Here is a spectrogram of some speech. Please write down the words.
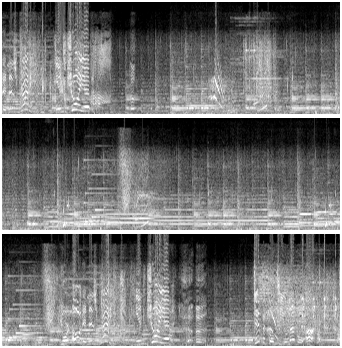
Oden is ready. Enjoy it. Your Oden is ready. Enjoy it. Difficulty level up.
